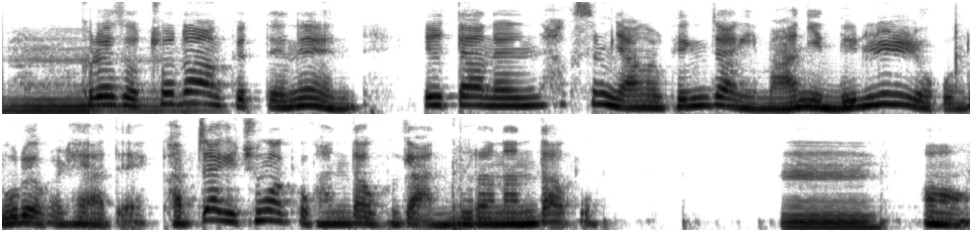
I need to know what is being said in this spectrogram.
음. 그래서 초등학교 때는 일단은 학습량을 굉장히 많이 늘리려고 노력을 해야 돼. 갑자기 중학교 간다고 그게 안 늘어난다고. 음. 어,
